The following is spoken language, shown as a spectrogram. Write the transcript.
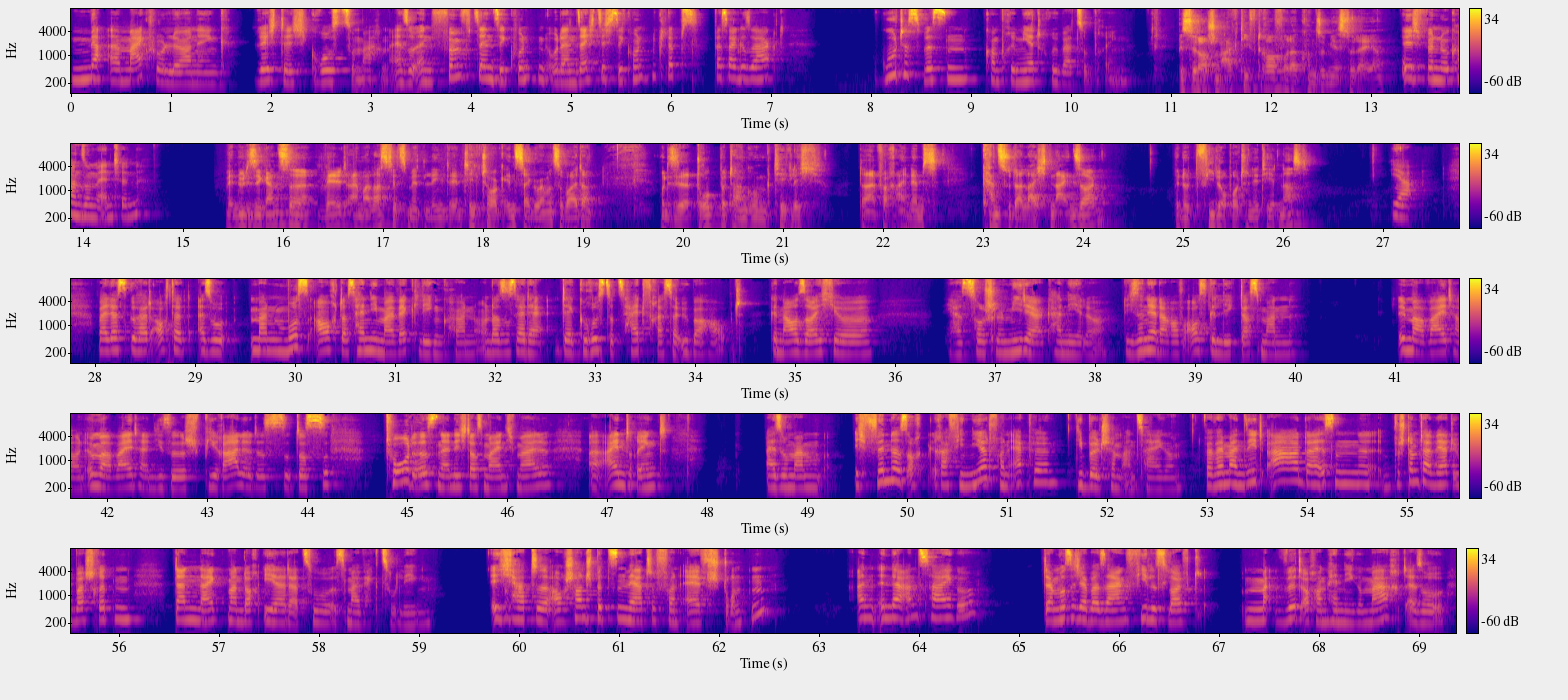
äh, Microlearning richtig groß zu machen. Also in 15 Sekunden oder in 60 Sekunden Clips, besser gesagt, gutes Wissen komprimiert rüberzubringen. Bist du da auch schon aktiv drauf oder konsumierst du da eher? Ich bin nur Konsumentin. Wenn du diese ganze Welt einmal hast, jetzt mit LinkedIn, TikTok, Instagram und so weiter, und diese Druckbetankung täglich da einfach einnimmst, kannst du da leicht Nein sagen, wenn du viele Opportunitäten hast? Ja, weil das gehört auch, da, also man muss auch das Handy mal weglegen können und das ist ja der, der größte Zeitfresser überhaupt. Genau solche ja, Social-Media-Kanäle, die sind ja darauf ausgelegt, dass man immer weiter und immer weiter in diese Spirale des, des Todes, nenne ich das manchmal, äh, eindringt. Also man, ich finde es auch raffiniert von Apple, die Bildschirmanzeige. Weil wenn man sieht, ah, da ist ein bestimmter Wert überschritten, dann neigt man doch eher dazu, es mal wegzulegen. Ich hatte auch schon Spitzenwerte von elf Stunden an, in der Anzeige. Da muss ich aber sagen, vieles läuft, wird auch am Handy gemacht. Also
